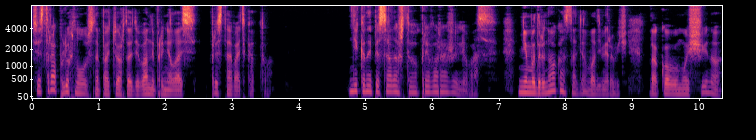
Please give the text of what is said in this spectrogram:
Сестра плюхнулась на потертый диван и принялась приставать к коту. Ника написала, что приворожили вас. Не мудрено, Константин Владимирович. Такого мужчину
